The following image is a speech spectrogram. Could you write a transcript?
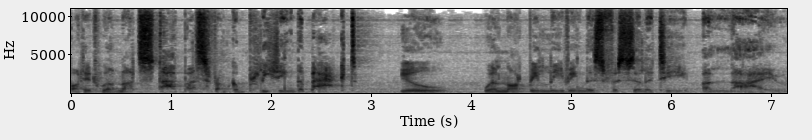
But it will not stop us from completing the pact. You will not be leaving this facility alive.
